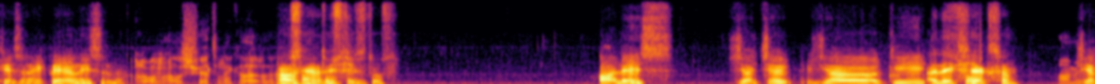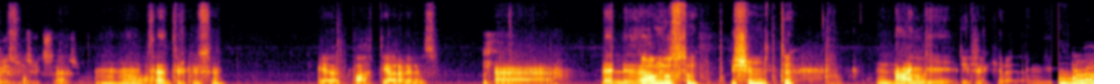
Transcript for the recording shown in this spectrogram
Kesinlikle en iyisinde. Arabanın alış fiyatı ne kadardı? Al kardeş. Ales Jaja Jagi Alex Son. Jackson. Tahmin mi Jackson, edilecek sadece? Hı hı. Tamam. Sen Türk müsün? Evet Bahtiyar beniz. Ee, belli zaten. Tamam dostum. İşim bitti. Hangi Teşekkür ederim. Hangi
